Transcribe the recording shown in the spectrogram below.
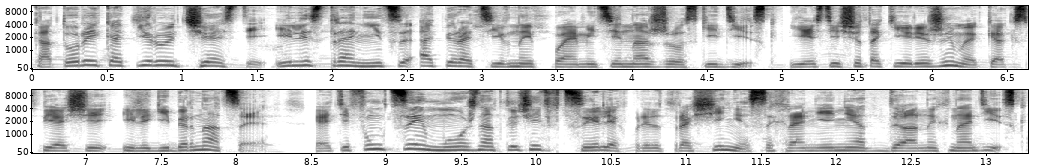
который копирует части или страницы оперативной памяти на жесткий диск. Есть еще такие режимы, как спящий или гибернация. Эти функции можно отключить в целях предотвращения сохранения данных на диск,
